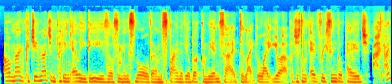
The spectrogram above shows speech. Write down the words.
Oh man, could you imagine putting LEDs or something small down the spine of your book on the inside to like light you up, just on every single page? I, I,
